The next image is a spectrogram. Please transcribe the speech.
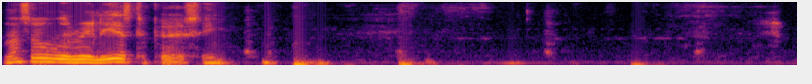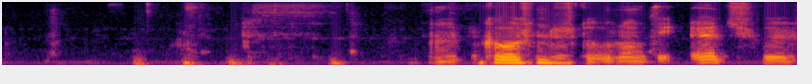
That's all there really is to Percy. Precaution, just go along the edge with,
